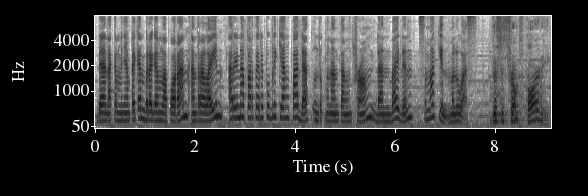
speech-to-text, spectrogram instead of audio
dan akan menyampaikan beragam laporan antara lain arena Partai Republik yang padat untuk menantang Trump dan Biden semakin meluas. This is Trump's party.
